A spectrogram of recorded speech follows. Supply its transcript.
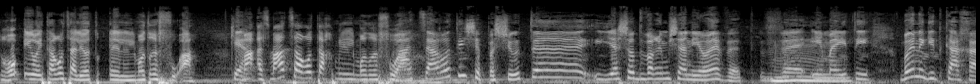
היא הייתה רוצה להיות, אה, ללמוד רפואה. כן. מה- אז מה עצר אותך מללמוד רפואה? מה עצר אותי? שפשוט אה, יש עוד דברים שאני אוהבת. Mm. ואם הייתי, בואי נגיד ככה,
